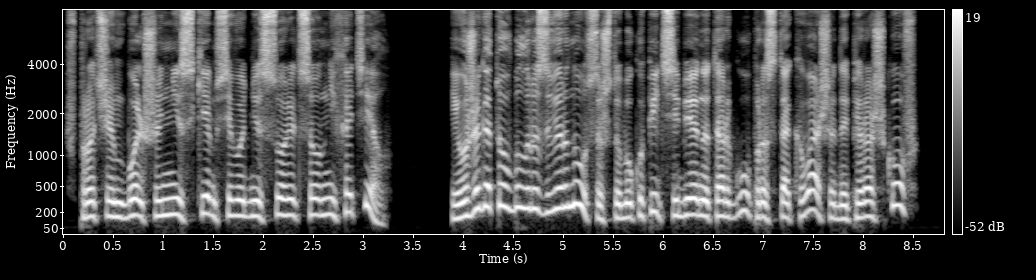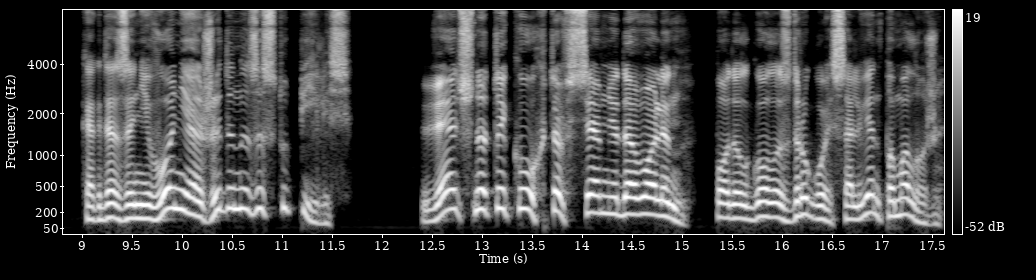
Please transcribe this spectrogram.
Впрочем, больше ни с кем сегодня ссориться он не хотел. И уже готов был развернуться, чтобы купить себе на торгу простокваши до пирожков, когда за него неожиданно заступились. «Вечно ты, кухта, всем недоволен», — подал голос другой, Сальвен помоложе.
